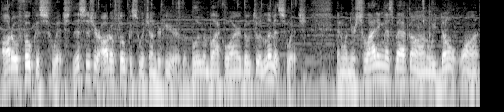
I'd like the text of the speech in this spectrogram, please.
autofocus switch. This is your autofocus switch under here. The blue and black wire go to a limit switch. And when you're sliding this back on, we don't want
